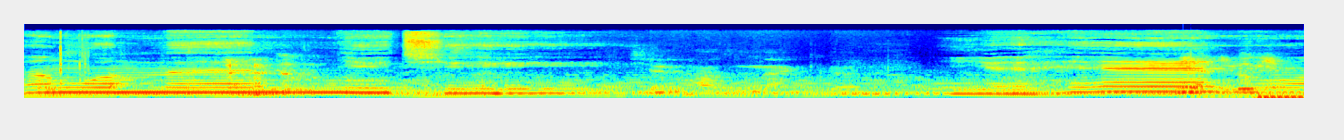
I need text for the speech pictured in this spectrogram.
让我们一起夜晚。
